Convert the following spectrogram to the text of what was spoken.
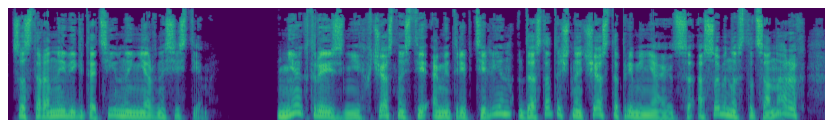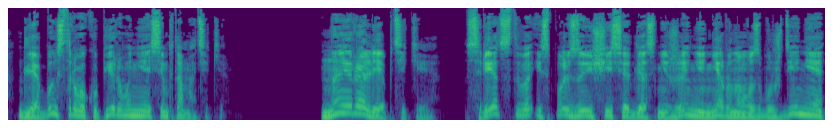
со стороны вегетативной нервной системы. Некоторые из них, в частности амитриптилин, достаточно часто применяются, особенно в стационарах, для быстрого купирования симптоматики. Нейролептики — средства, использующиеся для снижения нервного возбуждения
